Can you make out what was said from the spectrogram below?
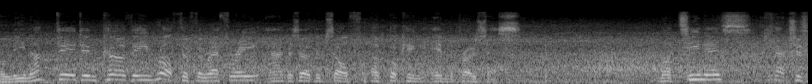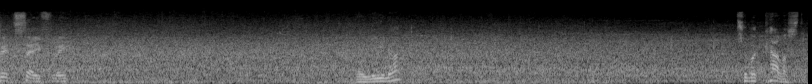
Molina did incur the wrath of the referee and deserved himself a booking in the process. Martinez catches it safely. Molina. To Mac Allister.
